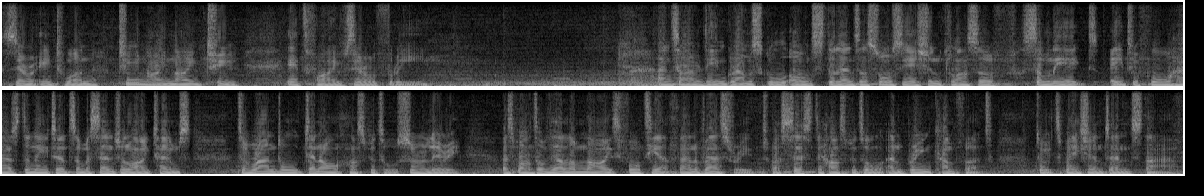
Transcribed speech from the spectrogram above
081 2992 8503. And Saradine Grammar School Old Students Association class of 7884 has donated some essential items to Randle General Hospital, Surulere, as part of the alumni's 40th anniversary to assist the hospital and bring comfort to its patients and staff.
